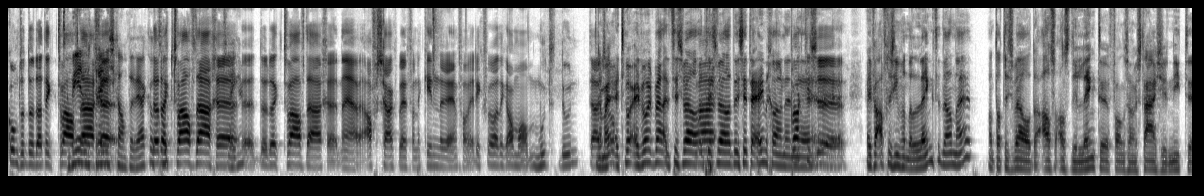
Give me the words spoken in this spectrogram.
komt het doordat ik 12 Meerdere dagen trainingskampen werken ook dat ik goed. twaalf dagen, eh, doordat ik twaalf dagen nou ja, afgeschakeld ben van de kinderen en van weet ik veel wat ik allemaal moet doen thuis Ja, maar het, het, wordt wel, het is wel, Maar- het is wel, er zit er één gewoon een... Praktische- eh, even afgezien van de lengte dan, hè? Want dat is wel, de, als, als de lengte van zo'n stage niet eh,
